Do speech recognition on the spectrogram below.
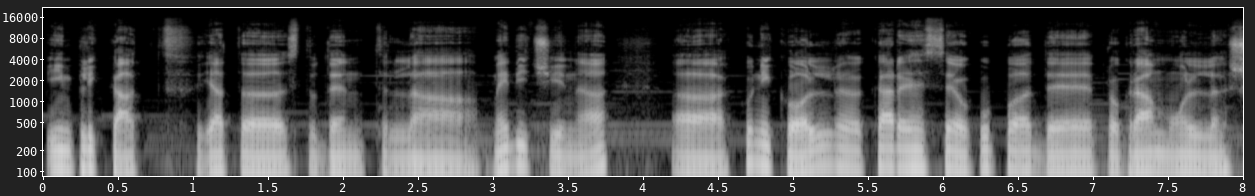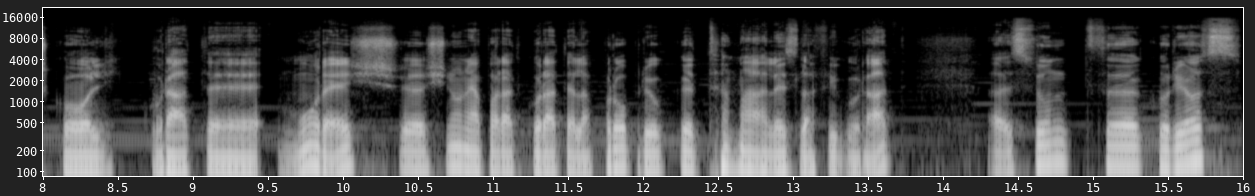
implicat, iată student la medicină, cu Nicol, care se ocupă de programul Școli curate Mureș și nu neapărat curate la propriu, cât mai ales la figurat. Sunt uh, curios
